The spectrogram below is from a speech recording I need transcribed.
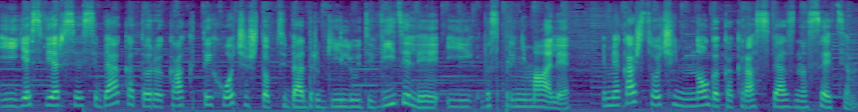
и есть версия себя, которую как ты хочешь, чтобы тебя другие люди видели и воспринимали. И мне кажется, очень много как раз связано с этим.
